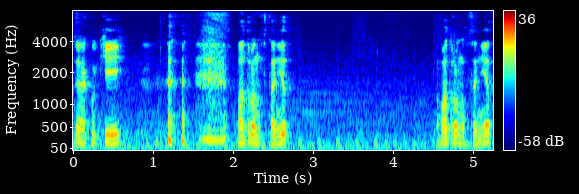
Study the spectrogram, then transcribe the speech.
Так, окей. Патронов-то нет. А патронов-то нет.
